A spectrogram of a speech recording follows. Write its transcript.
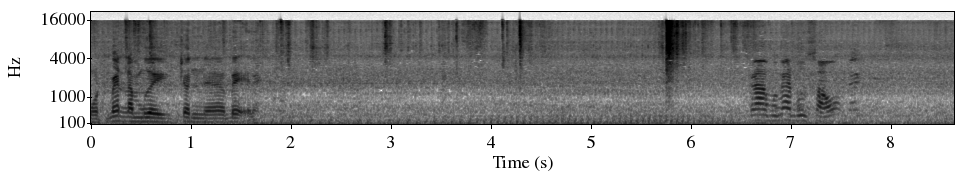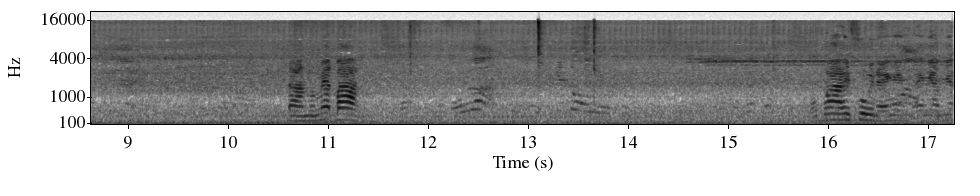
1m50 chân ờ, bệ này. Cao 1m46 Tàn 1m3 Có ba cái phôi này anh em anh em nhé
